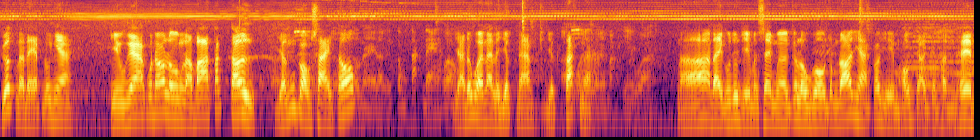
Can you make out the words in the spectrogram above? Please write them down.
rất là đẹp luôn nha. Chiều ga của nó luôn là 3 tấc tư. Vẫn còn xài tốt. dạ đúng rồi này là giật nè giật tắt nè đó đây cô chú chị mình xem cái logo trong đó nha. Có gì em hỗ trợ chụp hình thêm.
